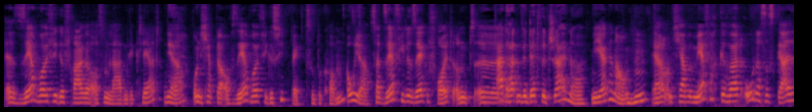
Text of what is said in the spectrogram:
äh, sehr häufige Frage aus dem Laden geklärt. Ja. Und ich habe da auch sehr häufiges Feedback zu bekommen. Oh ja. Es hat sehr viele sehr gefreut und äh, Ah, da hatten wir Dead Vagina. Ja, genau. Mhm. Ja, und ich habe mehrfach gehört, oh, das ist geil.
